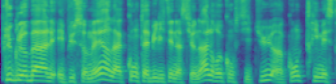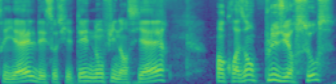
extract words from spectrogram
Plus global et plus sommaire, la comptabilité nationale reconstitue un compte trimestriel des sociétés non financières en croisant plusieurs sources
